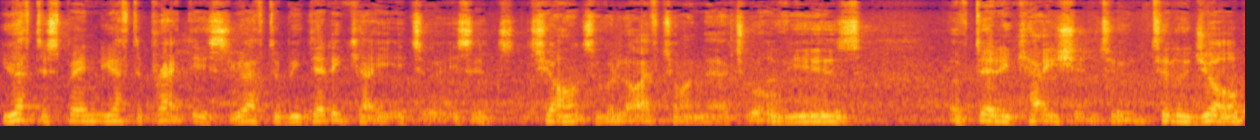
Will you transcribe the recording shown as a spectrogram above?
you have to spend, you have to practice, you have to be dedicated to it. It's a chance of a lifetime there, twelve years of dedication to to the job,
